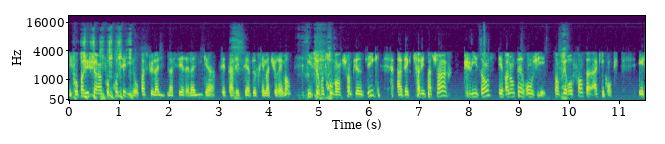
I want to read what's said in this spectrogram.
Il faut pas lui faire un faux procès, Lino, parce que la, la, la Ligue 1 s'est arrêtée un peu prématurément. Il se retrouve en Champions League avec Chalet Tachar, Cuisance et Valentin Rongier, sans faire offense à, à quiconque. Et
